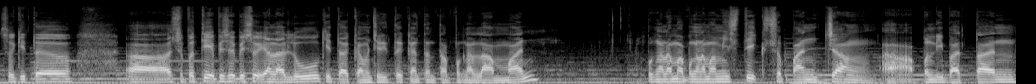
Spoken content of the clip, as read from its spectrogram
So kita uh, seperti episod-episod yang lalu kita akan menceritakan tentang pengalaman pengalaman-pengalaman mistik sepanjang uh, penglibatan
